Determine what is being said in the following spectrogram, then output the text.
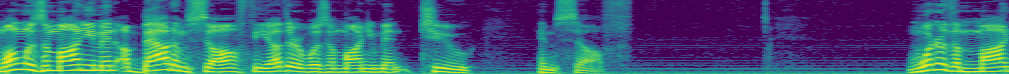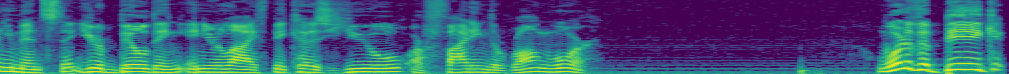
One was a monument about himself, the other was a monument to himself. What are the monuments that you're building in your life because you are fighting the wrong war? What are the big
